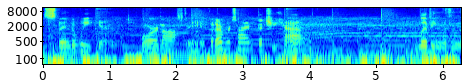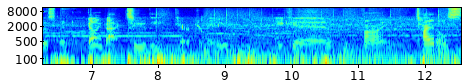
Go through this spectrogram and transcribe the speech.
spend a weekend or an off day, whatever time that you have living within this menu. Going back to the character menu, you can find titles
